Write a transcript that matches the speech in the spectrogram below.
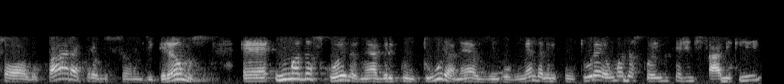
solo para a produção de grãos é uma das coisas, né, a agricultura, né, o desenvolvimento da agricultura é uma das coisas que a gente sabe que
